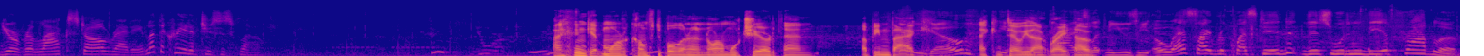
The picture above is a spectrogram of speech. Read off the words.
You're relaxed already. Let the creative juices flow. I can get more comfortable in a normal chair than a There you beanbag. I can If tell you that right now. Let me use the OS I requested. This wouldn't be a problem.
